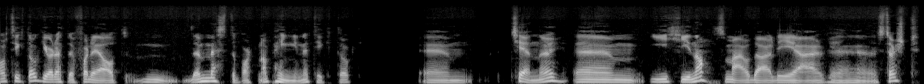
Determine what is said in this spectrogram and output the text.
Og TikTok gjør dette fordi at den mesteparten av pengene TikTok tjener i Kina, som er jo der de er størst,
